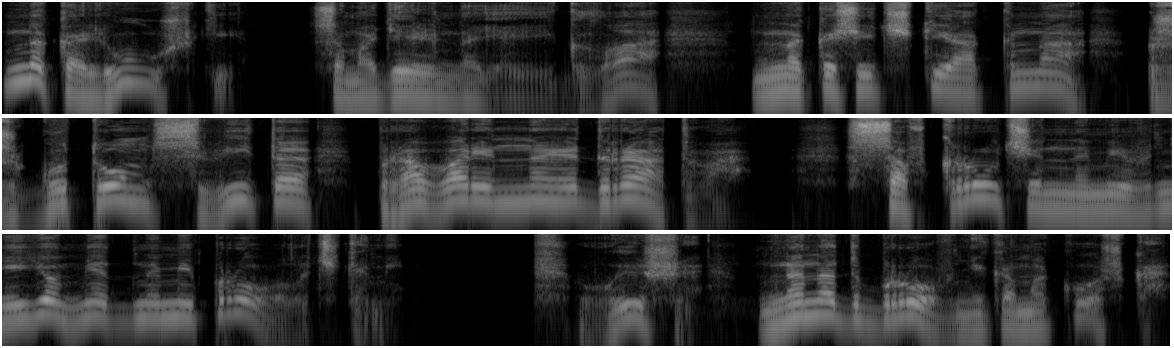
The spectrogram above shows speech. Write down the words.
на колюшке, самодельная игла, на косячке окна жгутом свита проваренная дратва, со вкрученными в нее медными проволочками. Выше, на надбровником окошка,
